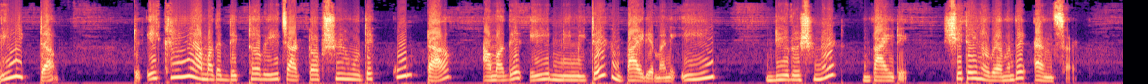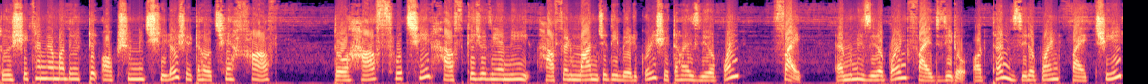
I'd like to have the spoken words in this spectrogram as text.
লিমিটটা তো এখানে আমাদের দেখতে হবে এই চারটা অপশনের মধ্যে কোনটা আমাদের এই লিমিটের বাইরে মানে এই ডিউরেশনের বাইরে, সেটাই হবে আমাদের অ্যান্সার তো সেখানে আমাদের একটি অপশন ছিল, সেটা হচ্ছে হাফ তো হাফ হচ্ছে হাফকে যদি আমি হাফের মান যদি বের করি, সেটা হয় জিরো পয়েন্ট ফাইভ তার মানে জিরো পয়েন্ট ফাইভ জিরো অর্থাৎ জিরো পয়েন্ট ফাইভ থ্রির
